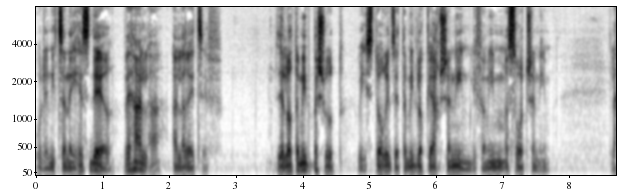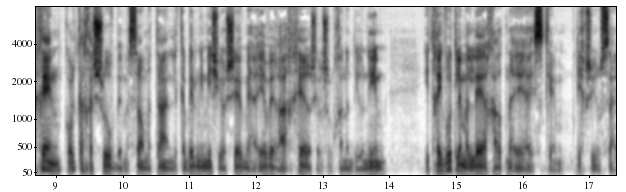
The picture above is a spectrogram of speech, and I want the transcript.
ולניצני הסדר, והלאה, על הרצף. זה לא תמיד פשוט, והיסטורית זה תמיד לוקח שנים, לפעמים עשרות שנים. לכן, כל כך חשוב במשא ומתן לקבל ממי שיושב מהעבר האחר של שולחן הדיונים, התחייבות למלא אחר תנאי ההסכם, לכשיושג,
